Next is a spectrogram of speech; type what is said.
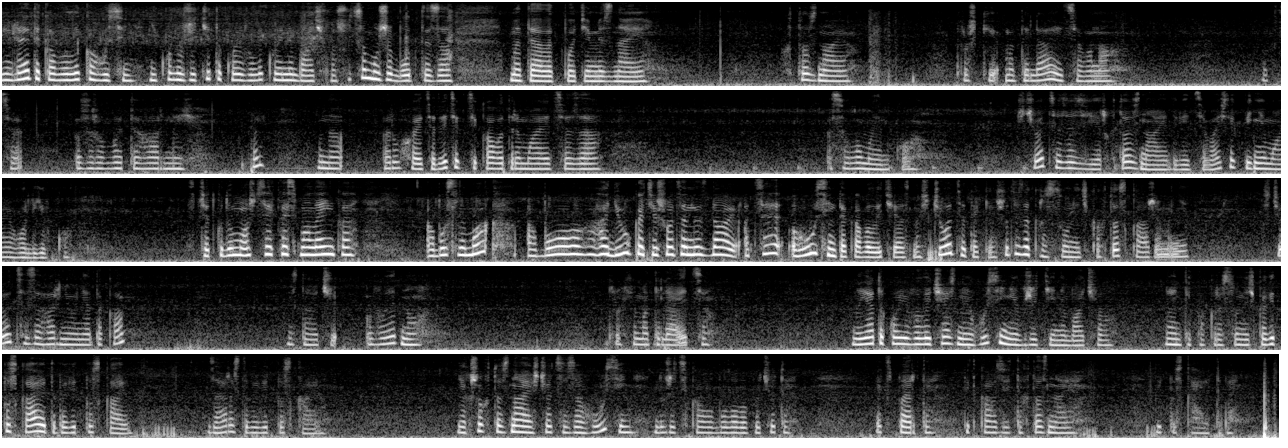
Уявляєте, яка велика гусінь. Ніколи в житті такої великої не бачила. Що це може бути за метелик потім із неї? Хто знає? Трошки мотиляється вона. Як це зробити гарний. Ой, вона рухається. Дивіться, як цікаво тримається за соломинку. Що це за звір? Хто знає, дивіться, бачите, як піднімає голівку. Спочатку думала, що це якась маленька або слимак, або гадюка, чи що це не знаю. А це гусінь така величезна. Що це таке? Що це за красунечка? Хто скаже мені? Що це за гарнюня така? Не знаю, чи видно. Трохи мотиляється. Ну я такої величезної гусіні в житті не бачила. Глянь, така красунечка. Відпускаю тебе, відпускаю. Зараз тебе відпускаю. Якщо хто знає, що це за гусінь, дуже цікаво було би почути. Експерти, підказуйте, хто знає. Відпускаю тебе.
